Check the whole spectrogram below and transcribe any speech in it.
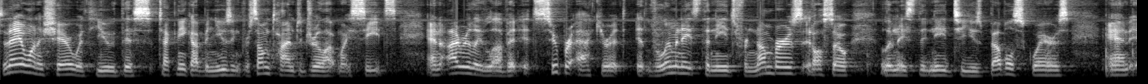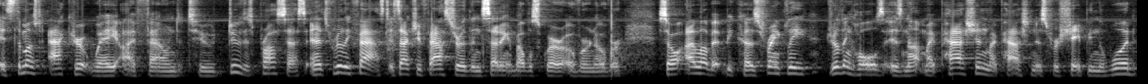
Today I want to share with you this technique I've been using for some time to drill out my seats and I really love it. It's super accurate. It eliminates the needs for numbers. It also eliminates the need to use bevel squares and it's the most accurate way I've found to do this process and it's really fast. It's actually faster than setting a bevel square over and over. So I love it because frankly drilling holes is not my passion. My passion is for shaping the wood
